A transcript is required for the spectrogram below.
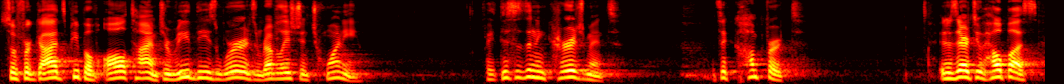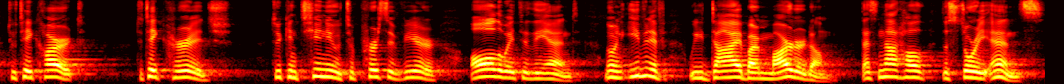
So, for God's people of all time to read these words in Revelation 20, right, this is an encouragement, it's a comfort. It is there to help us to take heart, to take courage, to continue to persevere all the way to the end, knowing even if we die by martyrdom, that's not how the story ends.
